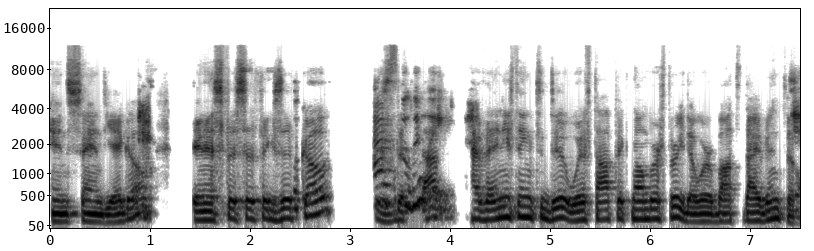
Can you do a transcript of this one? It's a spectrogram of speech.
in San Diego in a specific zip code, Absolutely. does that have anything to do with topic number three that we're about to dive into?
